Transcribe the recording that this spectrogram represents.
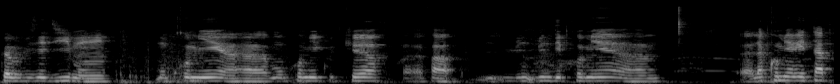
comme je vous ai dit, mon, mon, premier, euh, mon premier coup de cœur, euh, enfin, l'une des premières. la première étape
